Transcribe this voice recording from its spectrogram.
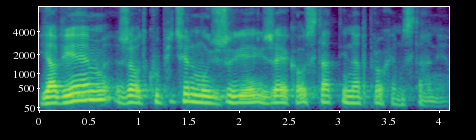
Ja wiem, że odkupiciel mój żyje i że jako ostatni nad prochem stanie.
